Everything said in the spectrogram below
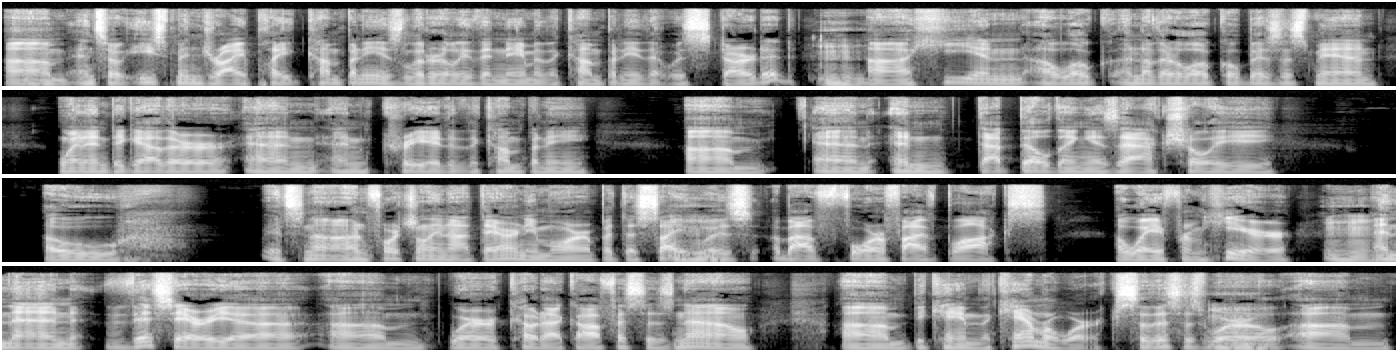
Um, and so Eastman Dry Plate Company is literally the name of the company that was started. Mhm. Uh, he and a local, another local businessman went in together and and created the company. Um, and and that building is actually, oh, it's not unfortunately not there anymore. But the site Mhm. was about four or five blocks away from here. Mhm. And then this area um, where Kodak office is now um, became the camera works. So this is where um,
